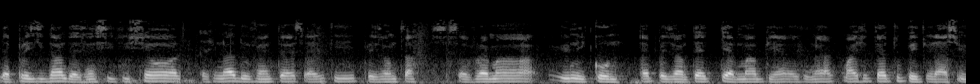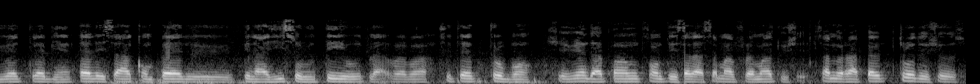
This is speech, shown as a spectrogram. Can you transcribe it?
les présidents des institutions, le journal de 20 heures, c'est elle qui présente ça. C'est vraiment une icône. Elle présentait tellement bien le journal. Moi j'étais tout petit, je la suivais très bien. Elle et sa compère de Pélagie Soloté et autres là, vraiment. C'était trop bon. Je viens d'apprendre son dessin là, ça m'a vraiment touché. Ça me rappelle trop de choses.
